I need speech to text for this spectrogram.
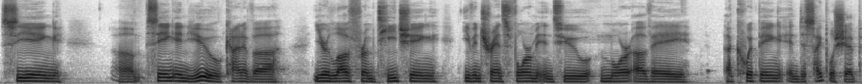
seeing um, seeing in you kind of a your love from teaching even transform into more of a equipping and discipleship.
